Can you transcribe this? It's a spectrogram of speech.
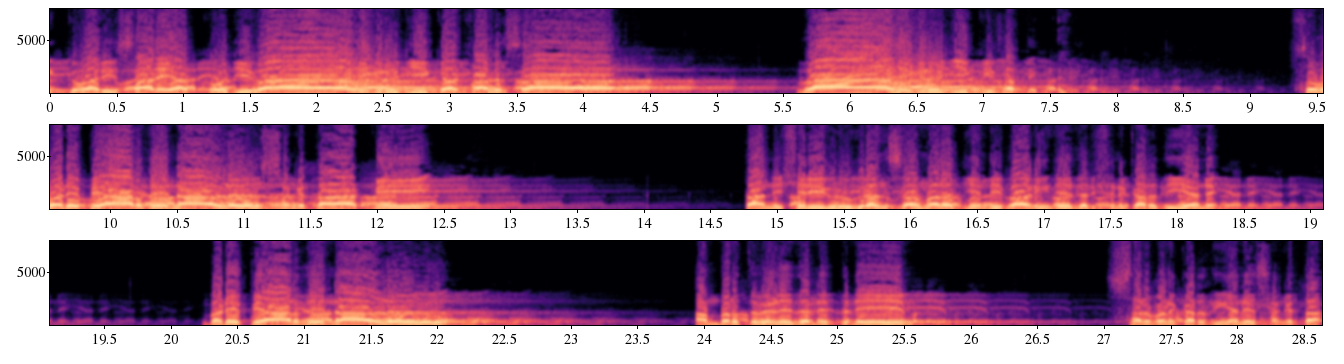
ਇੱਕ ਵਾਰੀ ਸਾਰੇ ਆਖੋ ਜੀ, ਵਾਹਿਗੁਰੂ ਜੀ ਕਾ ਖਾਲਸਾ। ਵਾਹਿਗੁਰੂ ਜੀ ਕੀ ਫਤਿਹ। ਸੋ ਬੜੇ ਪਿਆਰ ਦੇ ਨਾਲ ਸੰਗਤਾਂ ਆ ਕੇ ਧੰਨ ਸ਼੍ਰੀ ਗੁਰੂ ਗ੍ਰੰਥ ਸਾਹਿਬ ਮਹਾਰਾਜ ਜੀ ਦੀ ਬਾਣੀ ਦੇ ਦਰਸ਼ਨ ਕਰਦੀਆਂ ਨੇ। ਬੜੇ ਪਿਆਰ ਦੇ ਨਾਲ ਅੰਮ੍ਰਿਤ ਵੇਲੇ ਦਾ ਨਿਤਨੇਮ ਸਰਵਣ ਕਰਦੀਆਂ ਨੇ ਸੰਗਤਾਂ।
